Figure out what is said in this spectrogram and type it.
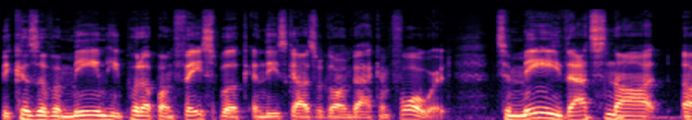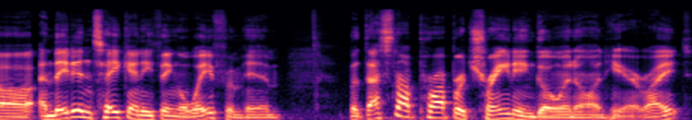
because of a meme he put up on Facebook, and these guys were going back and forward. To me, that's not, uh, and they didn't take anything away from him, but that's not proper training going on here, right?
